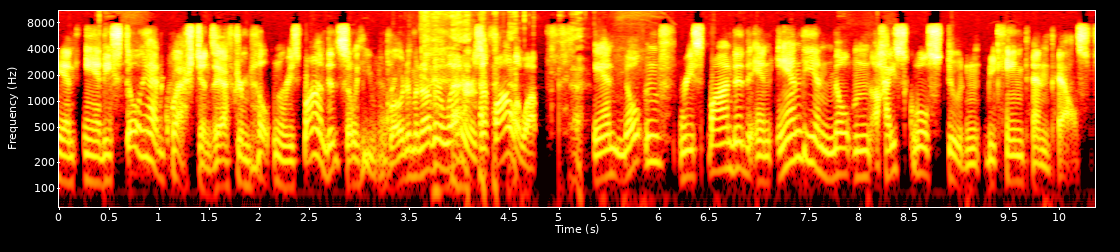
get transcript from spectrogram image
And Andy still had questions after Milton responded, so he wrote him another letter as a follow up. and Milton responded, and Andy and Milton, a high school student, became pen pals.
